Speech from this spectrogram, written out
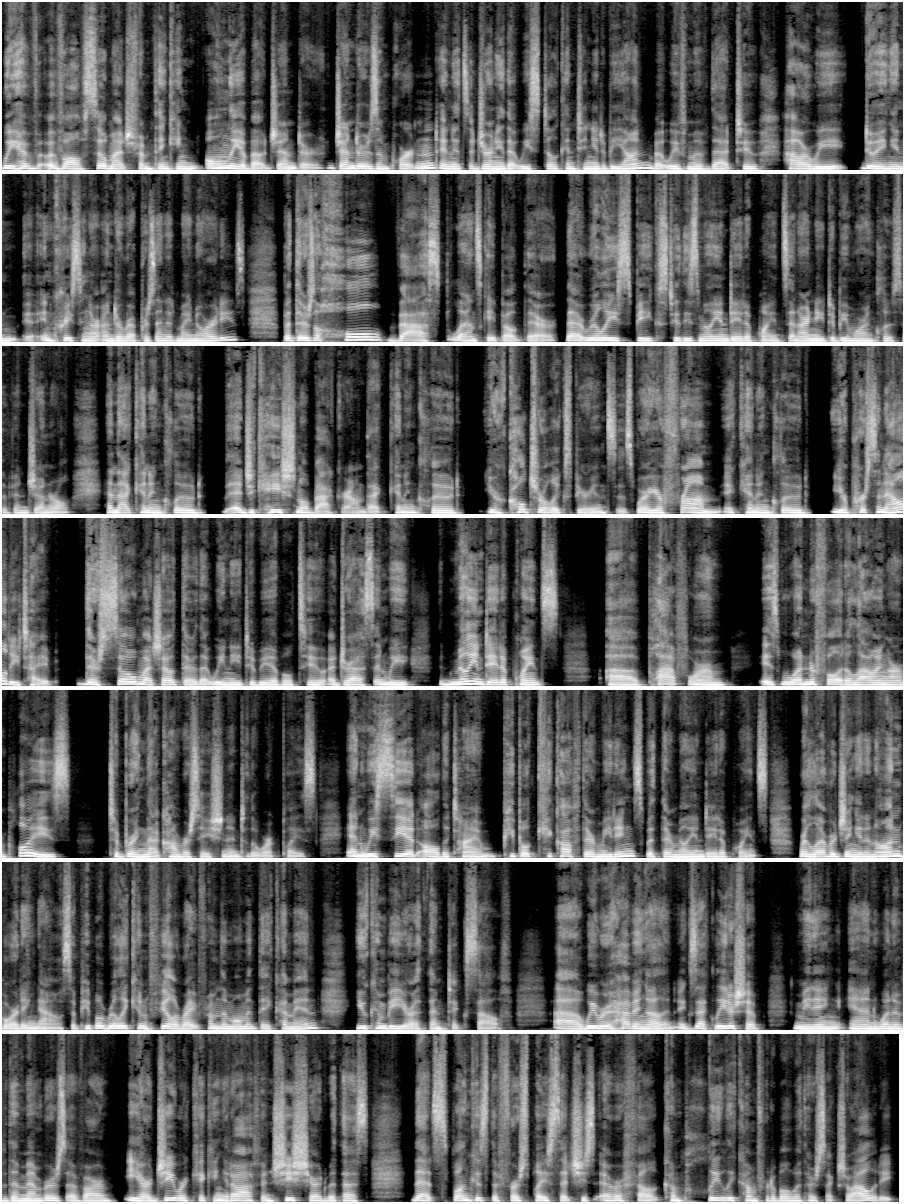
we have evolved so much from thinking only about gender. Gender is important and it's a journey that we still continue to be on, but we've moved that to how are we doing in increasing our underrepresented minorities. But there's a whole vast landscape out there that really speaks to these million data points and our need to be more inclusive in general. And that can include educational background, that can include your cultural experiences, where you're from. It can include your personality type. There's so much out there that we need to be able to address. And we, Million Data Points uh, platform is wonderful at allowing our employees to bring that conversation into the workplace. And we see it all the time. People kick off their meetings with their million data points. We're leveraging it in onboarding now. So people really can feel right from the moment they come in, you can be your authentic self uh, we were having an exec leadership meeting, and one of the members of our ERG were kicking it off, and she shared with us that Splunk is the first place that she's ever felt completely comfortable with her sexuality,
